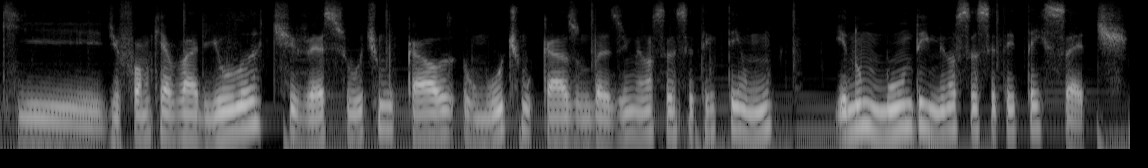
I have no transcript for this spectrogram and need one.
Que, de forma que a varíola tivesse o último caso, um último caso no Brasil em 1971 e no mundo em 1977.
